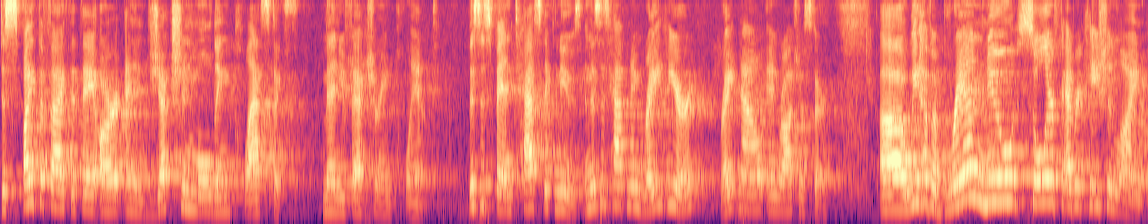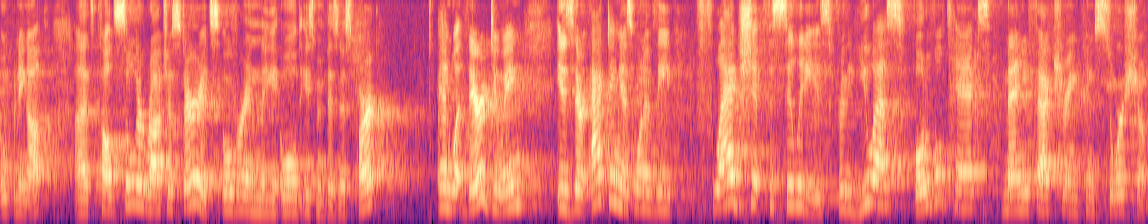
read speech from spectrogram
despite the fact that they are an injection molding plastics manufacturing plant. This is fantastic news, and this is happening right here right now in Rochester. Uh, we have a brand new solar fabrication line opening up. Uh, it's called Solar Rochester. It's over in the old Eastman Business Park. And what they're doing is they're acting as one of the flagship facilities for the US Photovoltaics Manufacturing Consortium.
